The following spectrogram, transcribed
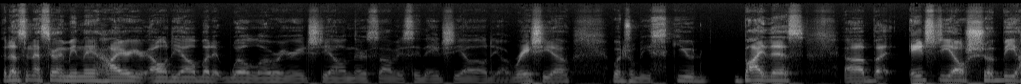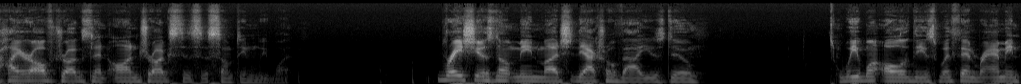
That doesn't necessarily mean they higher your LDL, but it will lower your HDL. And there's obviously the HDL LDL ratio, which will be skewed by this. Uh, but HDL should be higher off drugs than on drugs. This is something we want. Ratios don't mean much, the actual values do. We want all of these within. I mean,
